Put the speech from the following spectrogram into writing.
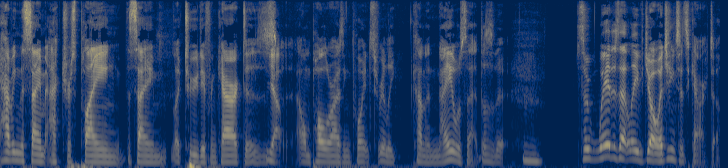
having the same actress playing the same like two different characters. Yeah. on polarizing points really kind of nails that, doesn't it? Mm. So where does that leave Joe Edgington's character?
